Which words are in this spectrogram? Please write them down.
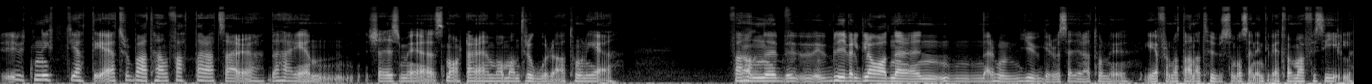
utnyttjat det. Jag tror bara att han fattar att så här, det här är en tjej som är smartare än vad man tror att hon är. För Ja. han eh, blir väl glad när, när hon ljuger och säger att hon är, är från något annat hus som hon sen inte vet vad de har för sigill.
